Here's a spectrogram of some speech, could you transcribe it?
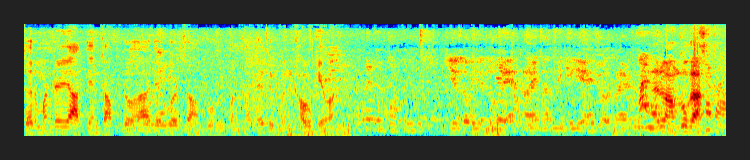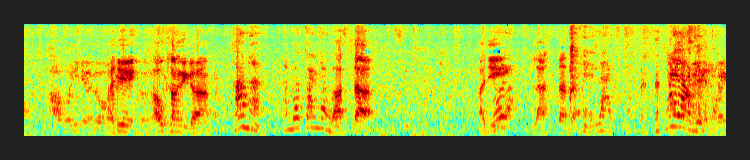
तर मंडळी आत्यान कापलो हा देवगडचा आंबो मी पण खाते तू पण खाऊ केव्हा? अरे आंबो का? आजी खाऊ सांगली का होत. लास्ता। आजी लास्ता आपले काय.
